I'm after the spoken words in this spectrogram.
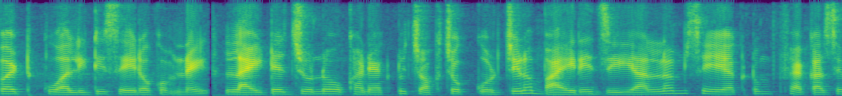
বাট কোয়ালিটি সেই রকম নাই লাইটের জন্য ওখানে একটু চকচক করছিল, বাইরে যেই আনলাম সে একদম ফ্যাকাসে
